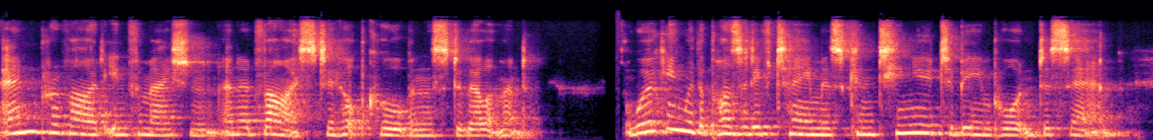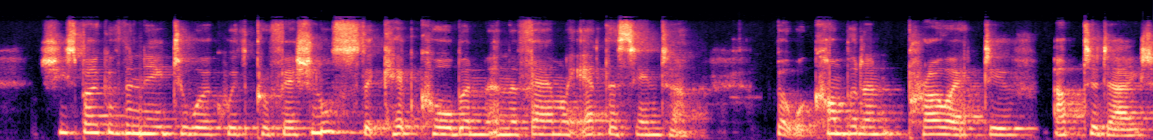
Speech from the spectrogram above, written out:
and provide information and advice to help Corbin's development. Working with a positive team has continued to be important to Sam. She spoke of the need to work with professionals that kept Corbin and the family at the centre, but were competent, proactive, up to date,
